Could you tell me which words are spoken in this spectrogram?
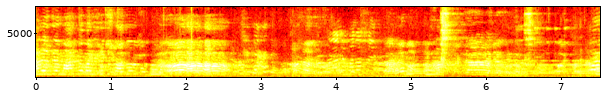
আরে যে মানতে পারে সে কিন্তু আদর করতে পারে এই, আমার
